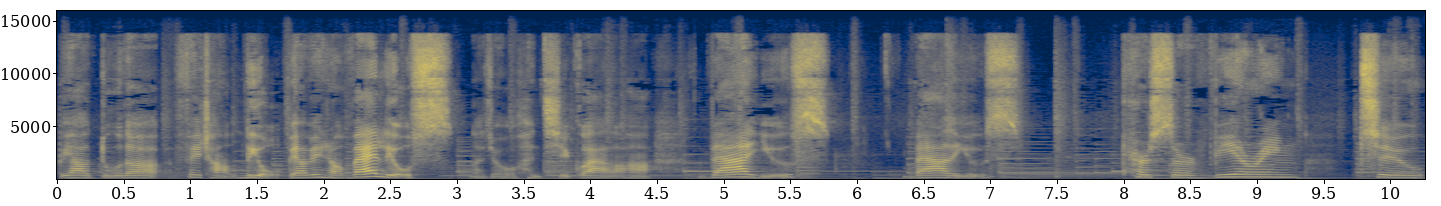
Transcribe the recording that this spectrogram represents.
不要读的非常溜，不要变成 values，那就很奇怪了哈。Values values persevering to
